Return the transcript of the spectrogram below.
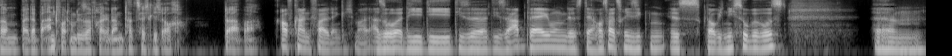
ähm, bei der Beantwortung dieser Frage dann tatsächlich auch da war. Auf keinen Fall, denke ich mal. Also die, die, diese, diese Abwägung des, der Haushaltsrisiken ist, glaube ich, nicht so bewusst. Ähm,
